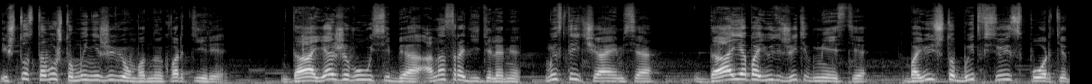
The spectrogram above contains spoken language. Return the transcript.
И что с того, что мы не живем в одной квартире? Да, я живу у себя, она с родителями, мы встречаемся. Да, я боюсь жить вместе, Боюсь, что быт все испортит.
